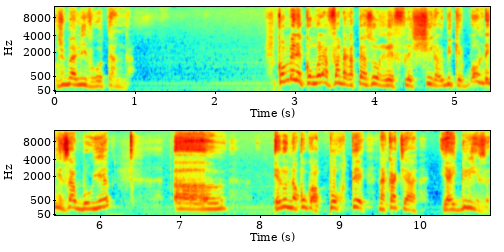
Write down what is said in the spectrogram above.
Ozwi mwa livre otanga. Combien de Congolais avandaka mpe azo réfléchir alobi ke bon ndenge eza boye euh, elo nakoki koaporte na kati ya ya église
